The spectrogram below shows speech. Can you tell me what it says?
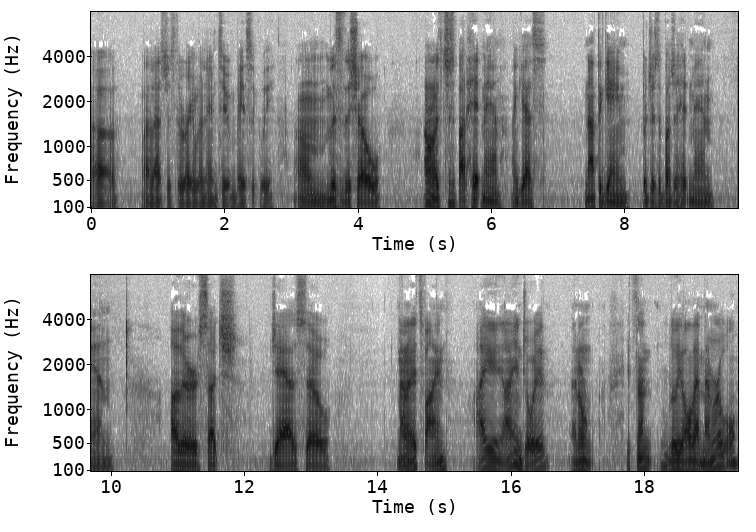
uh, well, that's just the regular name too, basically. Um, this is the show, I don't know, it's just about Hitman, I guess. Not the game, but just a bunch of Hitman and other such jazz. So I don't know. It's fine. I I enjoy it. I don't. It's not really all that memorable.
